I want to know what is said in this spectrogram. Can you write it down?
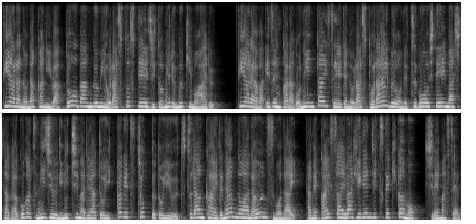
ティアラの中には同番組をラストステージと見る向きもある。ティアラは以前から5人体制でのラストライブを熱望していましたが5月22日まであと1ヶ月ちょっとといううつつ段階で何のアナウンスもないため開催は非現実的かもしれません。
